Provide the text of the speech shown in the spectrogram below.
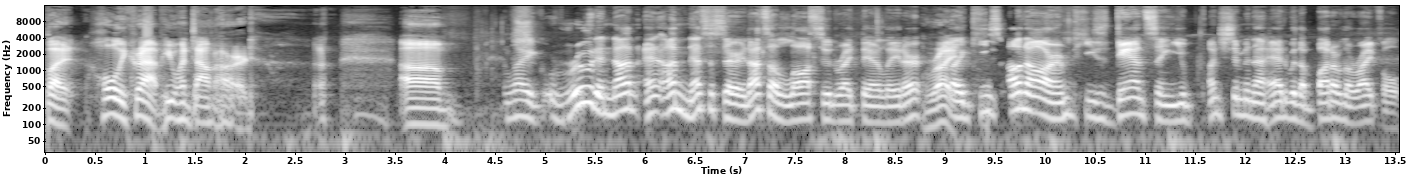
But holy crap, he went down hard. Um, like rude and not and unnecessary. That's a lawsuit right there later. Right. Like he's unarmed, he's dancing. You punched him in the head with the butt of the rifle.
